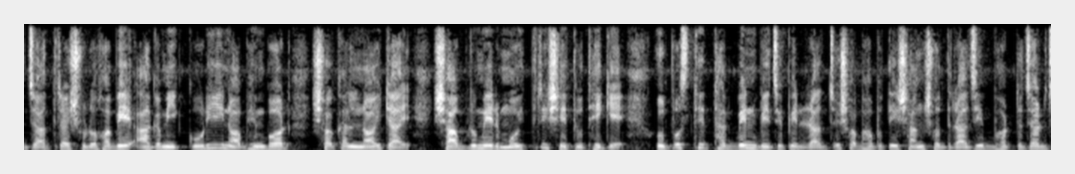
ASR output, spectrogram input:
যাত্রা শুরু হবে আগামী কুড়ি নভেম্বর সকাল নয়টায় সাবরুমের মৈত্রী সেতু থেকে। উপস্থিত থাকবেন বিজেপির রাজ্য সভাপতি সাংসদ রাজীব ভট্টাচার্য,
